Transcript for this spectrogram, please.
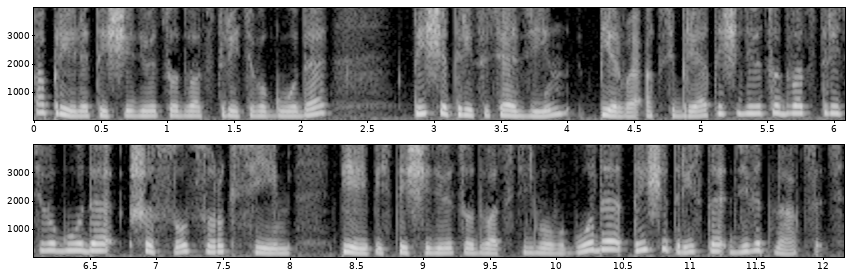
апреля 1923 года 1031, 1 октября 1923 года 647, перепись 1927 года 1319.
